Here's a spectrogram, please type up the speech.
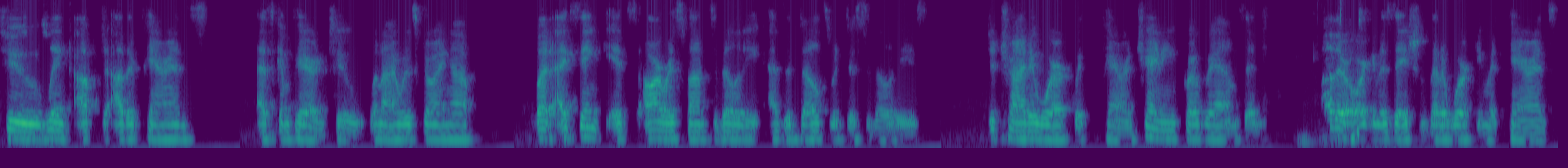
to link up to other parents as compared to when I was growing up. But I think it's our responsibility as adults with disabilities to try to work with parent training programs and other organizations that are working with parents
